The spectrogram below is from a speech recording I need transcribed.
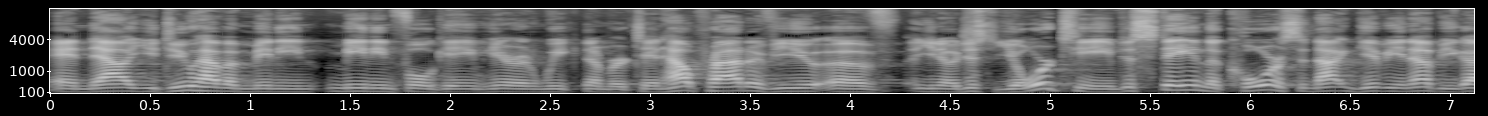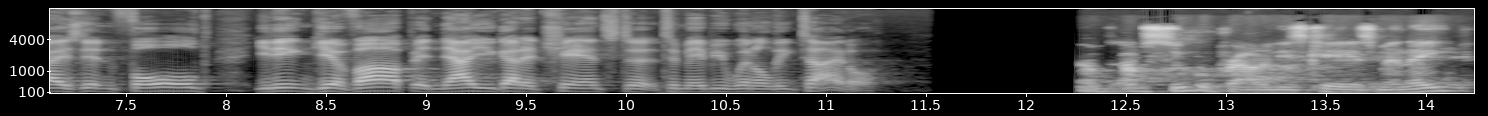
and now you do have a meaning, meaningful game here in week number 10. How proud of you of, you know, just your team, just staying the course and not giving up. You guys didn't fold, you didn't give up, and now you got a chance to, to maybe win a league title. I'm, I'm super proud of these kids, man. They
